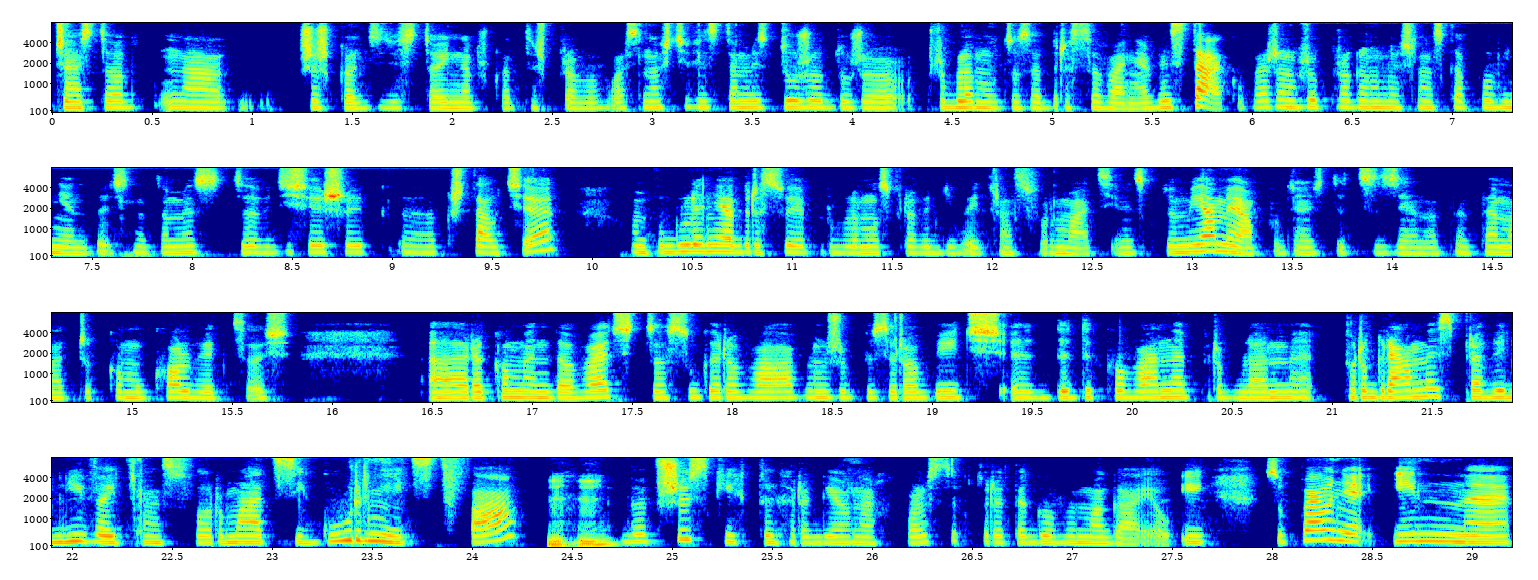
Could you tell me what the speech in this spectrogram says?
Często na przeszkodzie stoi na przykład też prawo własności, więc tam jest dużo, dużo problemów do zadresowania. Więc tak, uważam, że program dla Śląska powinien być, natomiast w dzisiejszej e, kształcie on w ogóle nie adresuje problemu sprawiedliwej transformacji. Więc gdybym ja miała podjąć decyzję na ten temat, czy komukolwiek coś rekomendować, to sugerowałabym, żeby zrobić e, dedykowane problemy, programy sprawiedliwej transformacji górnictwa mhm. we wszystkich tych regionach w Polsce, które tego wymagają. I zupełnie inne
